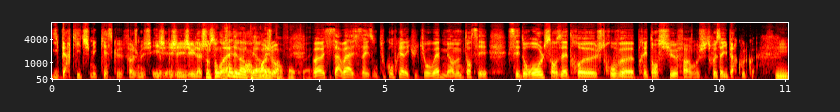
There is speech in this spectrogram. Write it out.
hyper kitsch, mais qu'est-ce que, enfin, je me suis, j'ai eu la chanson dans la tête pendant trois jours. En fait, ouais, ouais c'est ça, ça. Ils ont tout compris à la culture web, mais en même temps, c'est drôle sans être, euh, je trouve, prétentieux. Enfin, je trouve ça hyper cool, quoi. Hmm.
